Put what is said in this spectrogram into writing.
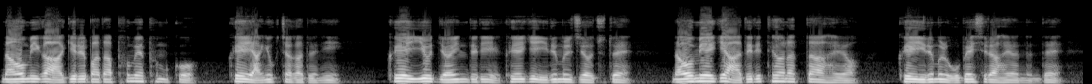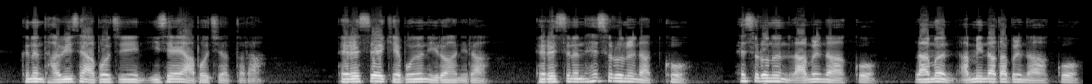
나오미가 아기를 받아 품에 품고 그의 양육자가 되니 그의 이웃 여인들이 그에게 이름을 지어 주되 나오미에게 아들이 태어났다 하여 그의 이름을 오벳이라 하였는데 그는 다윗의 아버지인 이세의 아버지였더라. 베레스의 계보는 이러하니라. 베레스는 헤스론을 낳고 헤스론은 람을 낳았고 람은 암미나답을 낳았고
